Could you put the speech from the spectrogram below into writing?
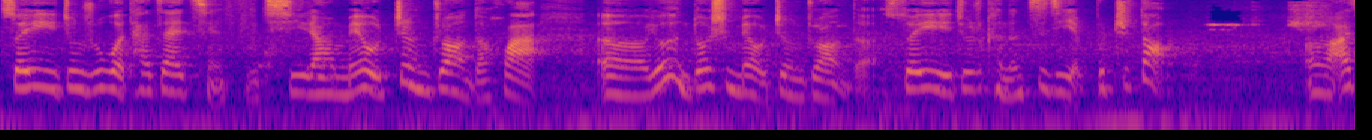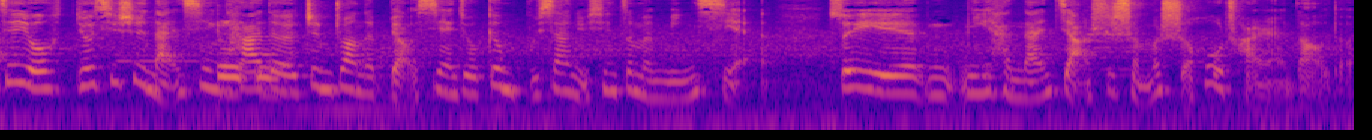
所以就如果他在潜伏期，然后没有症状的话，呃，有很多是没有症状的，所以就是可能自己也不知道。嗯，而且有，尤其是男性，嗯他的症状的表现就更不像女性这么明显，所以嗯你很难讲是什么时候传染到的。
